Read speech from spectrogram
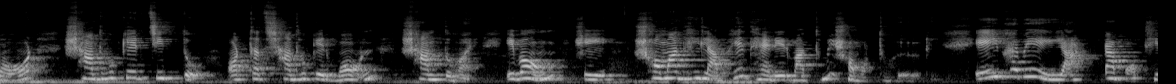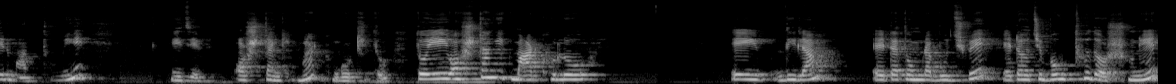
পর সাধকের চিত্ত, অর্থাৎ সাধকের মন শান্ত হয় এবং সে সমাধি লাভে ধ্যানের মাধ্যমে সমর্থ হয়ে ওঠে। এইভাবে এই আটটা পথের মাধ্যমে এই যে অষ্টাঙ্গিক মার্গ গঠিত। তো এই অষ্টাঙ্গিক মার্গ হলো, এই দিলাম, এটা তোমরা বুঝবে, এটা হচ্ছে বৌদ্ধ দর্শনের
